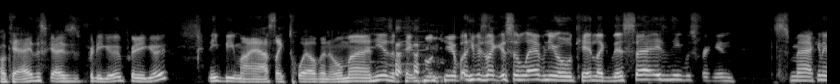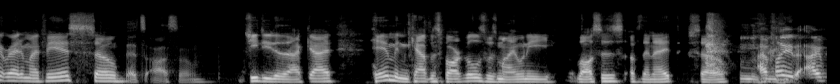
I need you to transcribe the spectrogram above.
okay this guy's pretty good pretty good. And he beat my ass like 12 and 0 man. He has a ping pong table he was like this 11 year old kid like this size and he was freaking smacking it right in my face so That's awesome. GG to that guy him and CaptainSparklez was my only losses of the night so I played I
